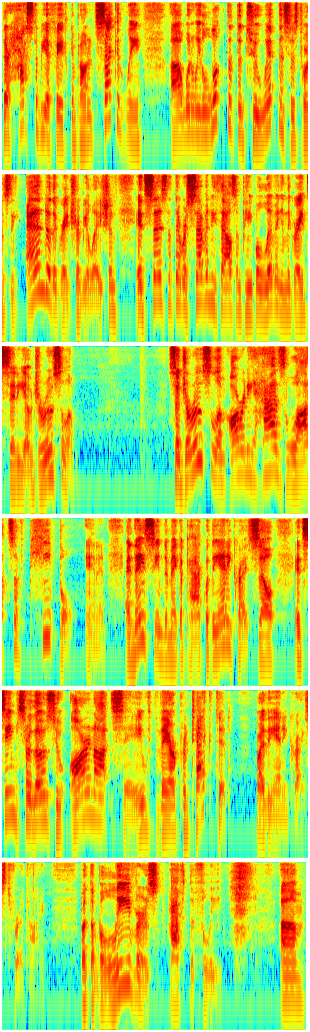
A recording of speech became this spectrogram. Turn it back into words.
there has to be a faith component. Secondly, uh, when we looked at the two witnesses towards the end of the Great Tribulation, it says that there were 70,000 people living in the great city of Jerusalem. So Jerusalem already has lots of people in it, and they seem to make a pact with the Antichrist. So it seems for those who are not saved, they are protected by the Antichrist for a time. But the believers have to flee. Um,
